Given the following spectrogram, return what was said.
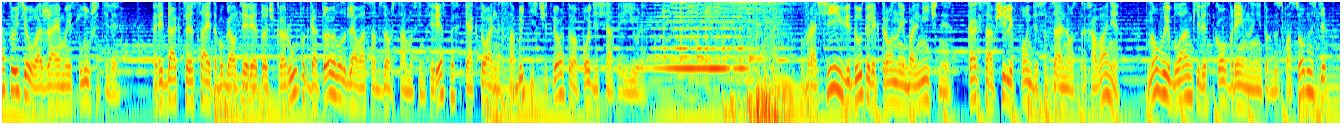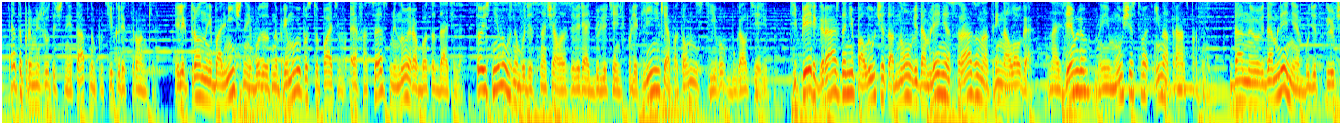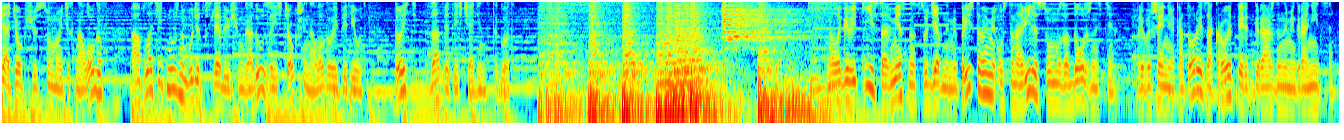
Здравствуйте, уважаемые слушатели! Редакция сайта бухгалтерия.ру подготовила для вас обзор самых интересных и актуальных событий с 4 по 10 июля. В России ведут электронные больничные. Как сообщили в Фонде социального страхования – Новые бланки листков временной нетрудоспособности – это промежуточный этап на пути к электронке. Электронные больничные будут напрямую поступать в ФСС, минуя работодателя. То есть не нужно будет сначала заверять бюллетень в поликлинике, а потом нести его в бухгалтерию. Теперь граждане получат одно уведомление сразу на три налога – на землю, на имущество и на транспортный. Данное уведомление будет включать общую сумму этих налогов, а оплатить нужно будет в следующем году за истекший налоговый период – то есть за 2011 год. Налоговики совместно с судебными приставами установили сумму задолженности, превышение которой закроет перед гражданами границы.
